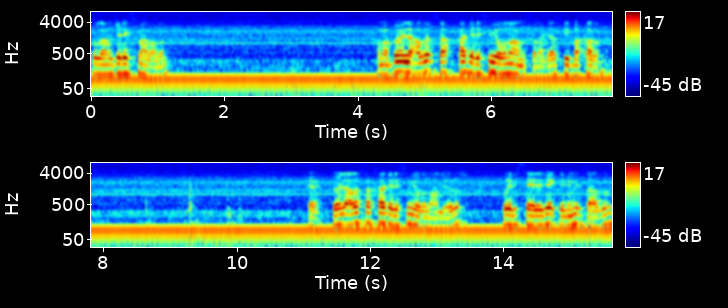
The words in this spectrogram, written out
Kullanıcı resmi alalım. Ama böyle alırsak sadece resim yolunu almış olacağız. Bir bakalım. Evet böyle alırsak sadece resim yolunu alıyoruz. Buraya bir SRC eklememiz lazım.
